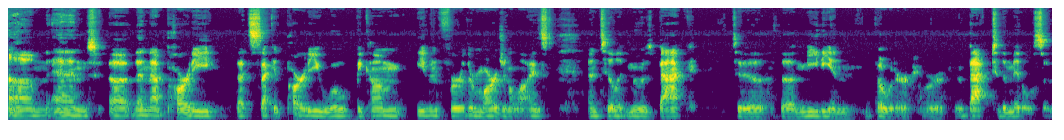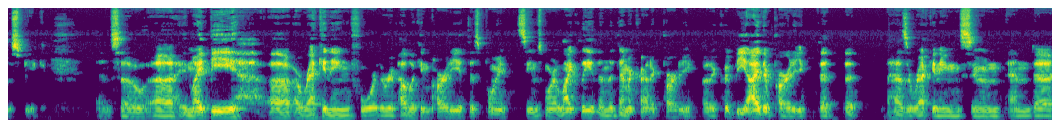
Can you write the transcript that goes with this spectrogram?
um, and uh, then that party, that second party, will become even further marginalized until it moves back to the median voter or back to the middle, so to speak. And so uh, it might be uh, a reckoning for the Republican Party at this point. It seems more likely than the Democratic Party, but it could be either party that that has a reckoning soon. And uh,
